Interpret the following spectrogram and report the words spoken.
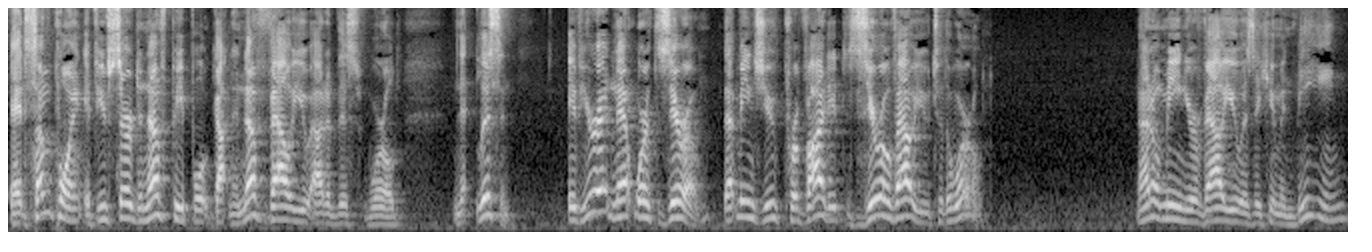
at some point, if you've served enough people, gotten enough value out of this world, listen, if you're at net worth zero, that means you've provided zero value to the world. Now, I don't mean your value as a human being.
